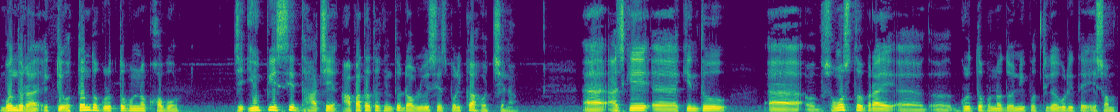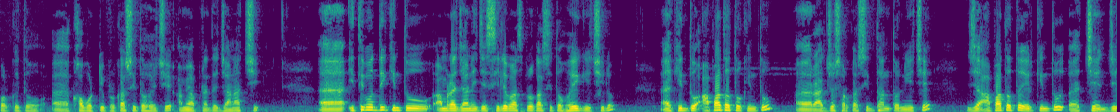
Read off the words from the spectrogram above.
বন্ধুরা একটি অত্যন্ত গুরুত্বপূর্ণ খবর যে ইউপিএসসির ধাঁচে আপাতত কিন্তু ডব্লিউবিসিএস পরীক্ষা হচ্ছে না। আজকে কিন্তু সমস্ত প্রায় গুরুত্বপূর্ণ দৈনিক পত্রিকাগুলিতে এ সম্পর্কিত খবরটি প্রকাশিত হয়েছে আমি আপনাদের জানাচ্ছি। আহ, ইতিমধ্যেই কিন্তু আমরা জানি যে সিলেবাস প্রকাশিত হয়ে গিয়েছিল কিন্তু আপাতত কিন্তু রাজ্য সরকার সিদ্ধান্ত নিয়েছে যে আপাতত এর কিন্তু যে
